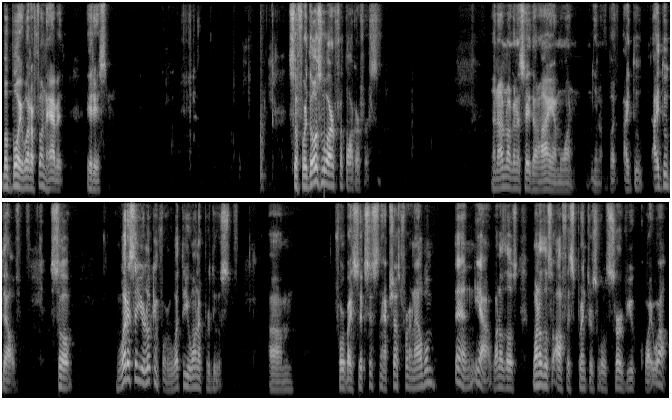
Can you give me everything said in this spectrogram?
But boy, what a fun habit it is. So, for those who are photographers, and I'm not going to say that I am one, you know, but I do, I do delve. So, what is it you're looking for? What do you want to produce? Um, four by sixes snapshots for an album? Then, yeah, one of those, one of those office printers will serve you quite well.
